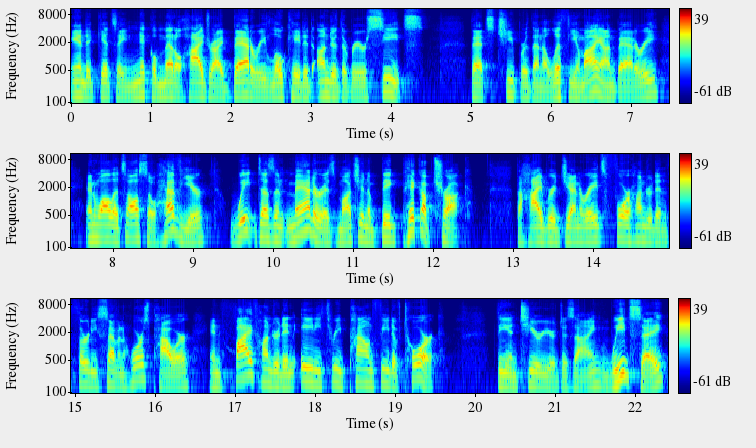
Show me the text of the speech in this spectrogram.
And it gets a nickel metal hydride battery located under the rear seats. That's cheaper than a lithium ion battery, and while it's also heavier, weight doesn't matter as much in a big pickup truck. The hybrid generates 437 horsepower and 583 pound feet of torque. The interior design, we'd say,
